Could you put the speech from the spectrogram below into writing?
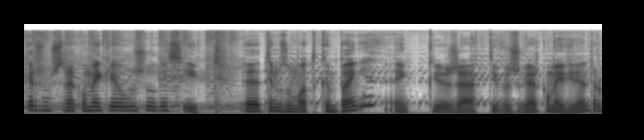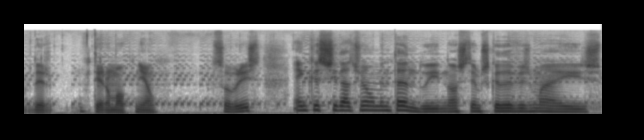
Quero-vos mostrar como é que é o jogo em si. Uh, temos um modo de campanha, em que eu já estive a jogar, como é evidente, para poder ter uma opinião sobre isto, em que as cidades vão aumentando e nós temos cada vez mais.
